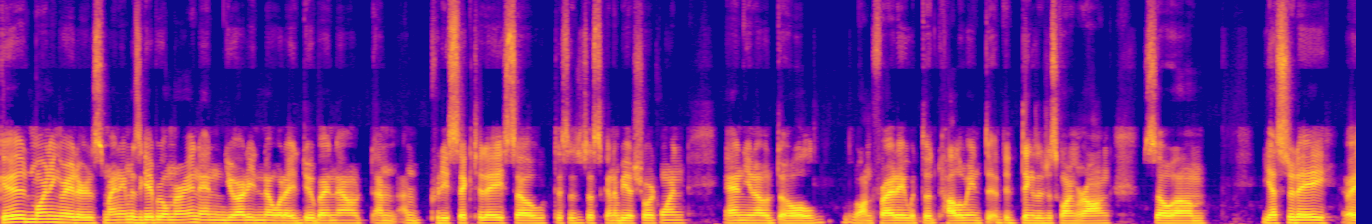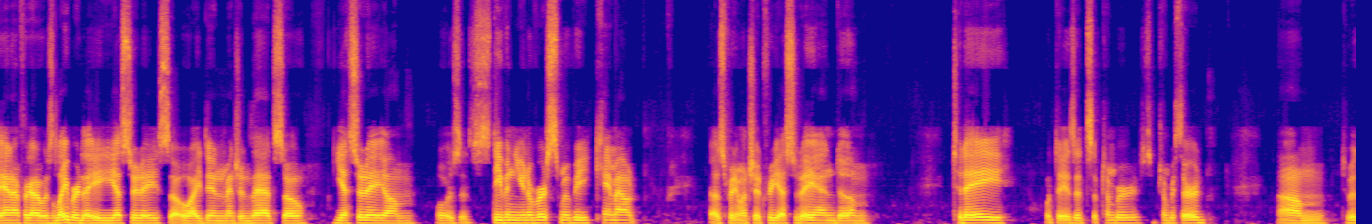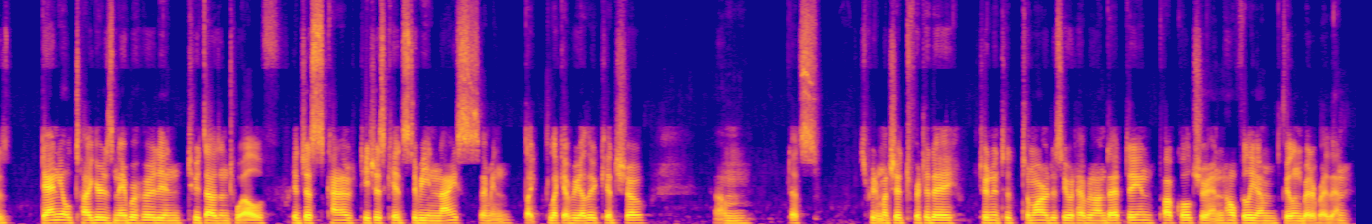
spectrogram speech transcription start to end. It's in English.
Good morning, Raiders. My name is Gabriel Marin, and you already know what I do by now. I'm I'm pretty sick today, so this is just gonna be a short one. And you know the whole on Friday with the Halloween th- th- things are just going wrong. So um, yesterday, and I forgot it was Labor Day yesterday, so I didn't mention that. So yesterday, um, what was it? Steven Universe movie came out. That was pretty much it for yesterday, and um, today what day is it? September September third. Um, it was Daniel Tiger's Neighborhood in 2012. It just kind of teaches kids to be nice. I mean, like like every other kid show. Um, that's that's pretty much it for today. Tune into tomorrow to see what happened on that day in pop culture, and hopefully, I'm feeling better by then.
